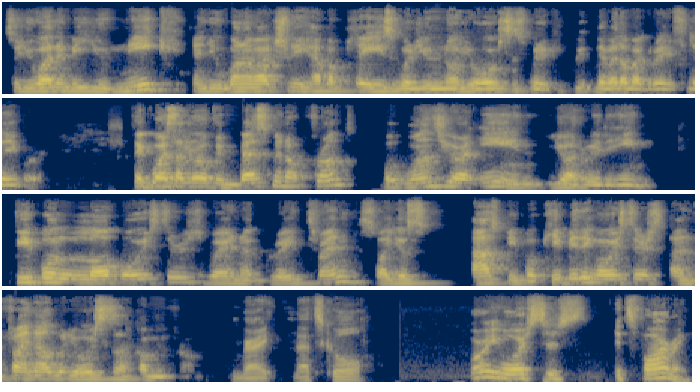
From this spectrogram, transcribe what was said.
So you want to be unique, and you want to actually have a place where you know your oysters will develop a great flavor. It requires a lot of investment up front, but once you are in, you are really in. People love oysters. We're in a great trend. So I just ask people keep eating oysters and find out where your oysters are coming from. Right. That's cool growing oysters, it's farming.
